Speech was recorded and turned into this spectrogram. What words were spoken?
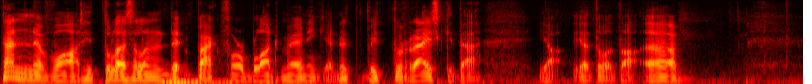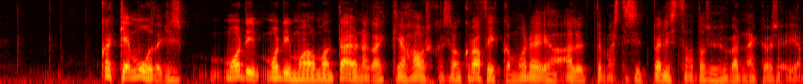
tänne vaan, sitten tulee sellainen de- back for blood meininki, että nyt vittu räiskitään. Ja, ja tuota, ää, kaikkea muutakin. Siis modi, modimaailma on täynnä kaikkea hauskaa. Siellä on grafiikkamodeja ihan älyttömästi. Sitten pelistä saa tosi hyvän näköisen. Ja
